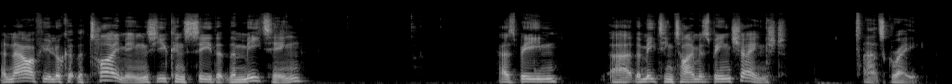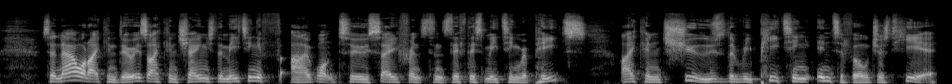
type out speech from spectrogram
and now if you look at the timings, you can see that the meeting has been, uh, the meeting time has been changed. That's great. So now what I can do is I can change the meeting. If I want to say, for instance, if this meeting repeats, I can choose the repeating interval just here.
